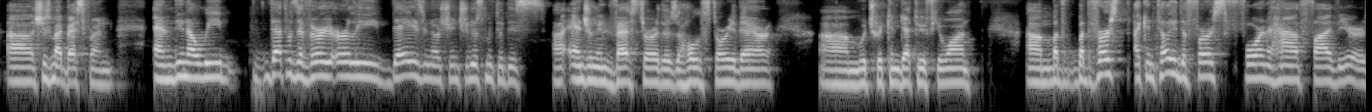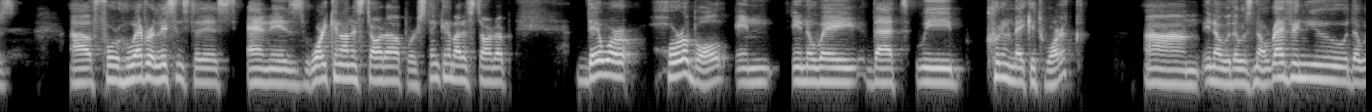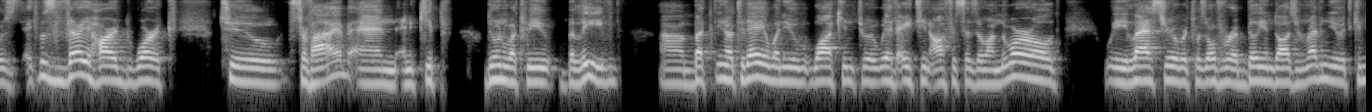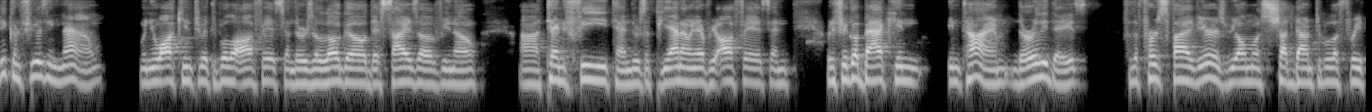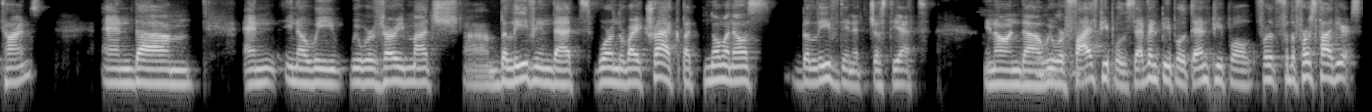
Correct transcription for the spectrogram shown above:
uh, she's my best friend. And you know, we that was a very early days. You know, she introduced me to this uh, angel investor. There's a whole story there, um, which we can get to if you want. Um, but but first, I can tell you the first four and a half, five years uh, for whoever listens to this and is working on a startup or is thinking about a startup, they were horrible in in a way that we couldn't make it work. Um, you know, there was no revenue. There was it was very hard work to survive and and keep doing what we believed. Um, but you know, today when you walk into it, we have 18 offices around the world we last year, which was over a billion dollars in revenue, it can be confusing now when you walk into a Taboola office and there's a logo the size of, you know, uh, 10 feet and there's a piano in every office. And but if you go back in in time, the early days, for the first five years, we almost shut down Taboola three times. And um, and you know we we were very much um, believing that we're on the right track but no one else believed in it just yet you know and uh, we were five people seven people ten people for, for the first five years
